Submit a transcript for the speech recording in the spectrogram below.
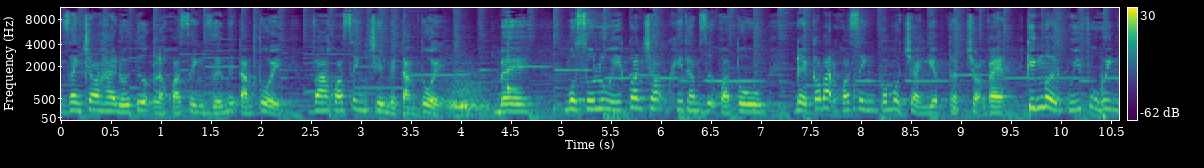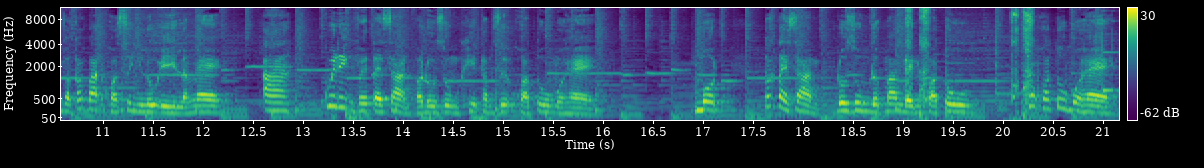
dành cho hai đối tượng là khóa sinh dưới 18 tuổi và khóa sinh trên 18 tuổi. B. Một số lưu ý quan trọng khi tham dự khóa tu để các bạn khóa sinh có một trải nghiệm thật trọn vẹn. Kính mời quý phụ huynh và các bạn khóa sinh lưu ý lắng nghe. A. Quy định về tài sản và đồ dùng khi tham dự khóa tu mùa hè. 1. Các tài sản, đồ dùng được mang đến khóa tu trong khóa tu mùa hè,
